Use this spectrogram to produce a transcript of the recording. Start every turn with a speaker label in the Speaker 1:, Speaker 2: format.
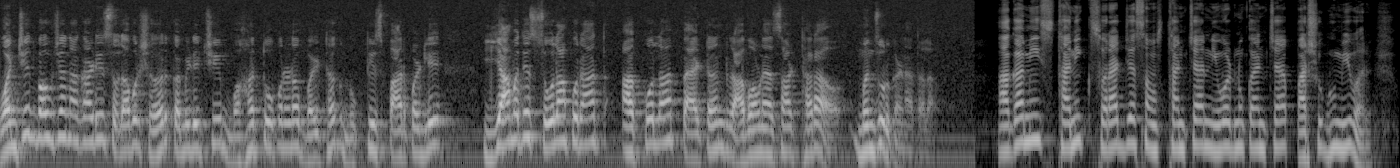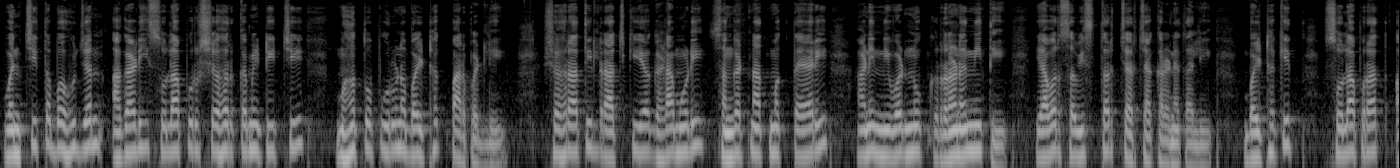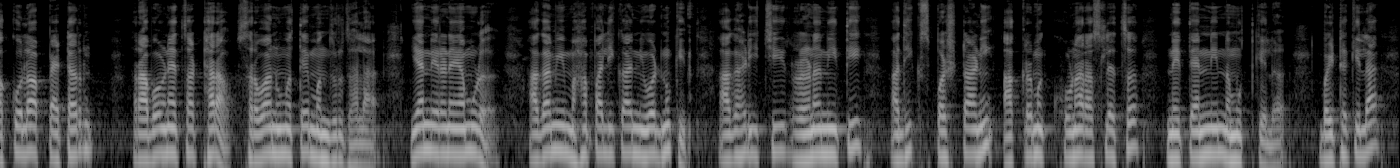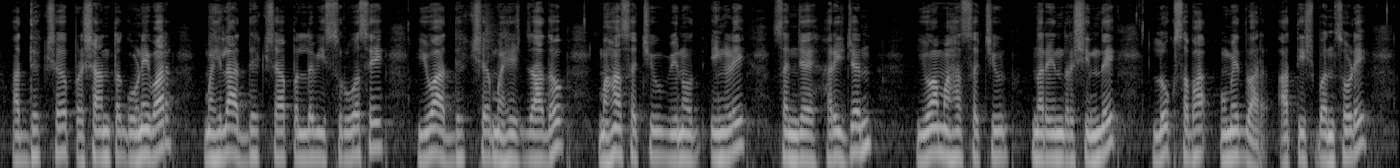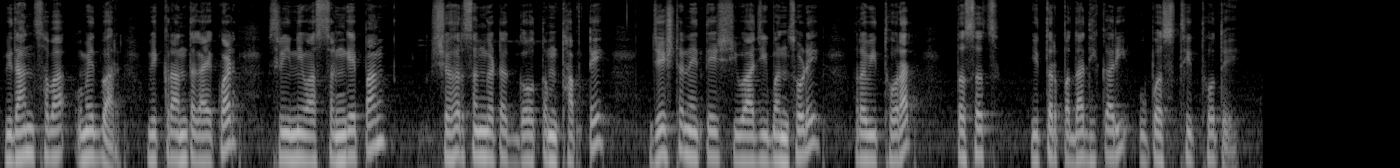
Speaker 1: वंचित बहुजन आघाडी सोलापूर शहर कमिटीची महत्त्वपूर्ण बैठक नुकतीच पार पडली. यामध्ये सोलापुरात अकोला पॅटर्न राबवण्याचा ठराव मंजूर करण्यात आला.
Speaker 2: आगामी स्थानिक स्वराज्य संस्थांच्या निवडणुकांच्या पार्श्वभूमीवर वंचित बहुजन आघाडी सोलापूर शहर कमिटीची महत्त्वपूर्ण बैठक पार पडली. शहरातील राजकीय घडामोडी संघटनात्मक तयारी आणि निवडणूक रणनीती यावर सविस्तर चर्चा करण्यात आली. बैठकीत सोलापुरात अकोला पॅटर्न राबवण्याचा ठराव सर्वानुमते मंजूर झाला. या निर्णयामुळं आगामी महापालिका निवडणुकीत आघाडीची रणनीती अधिक स्पष्ट आणि आक्रमक होणार असल्याचं नेत्यांनी नमूद केलं. बैठकीला अध्यक्ष प्रशांत गोणेवार महिला अध्यक्षा पल्लवी सुरवसे युवा अध्यक्ष महेश जाधव महासचिव विनोद इंगळे संजय हरिजन युवा महासचिव नरेंद्र शिंदे लोकसभा उमेदवार आतिश बनसोडे विधानसभा उमेदवार विक्रांत गायकवाड श्रीनिवास संगेपांग शहर संघटक गौतम थापटे ज्येष्ठ नेते शिवाजी बनसोडे रवी थोरात तसंच इतर पदाधिकारी उपस्थित होते.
